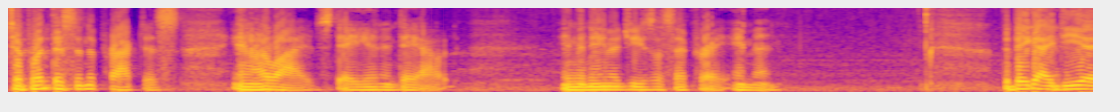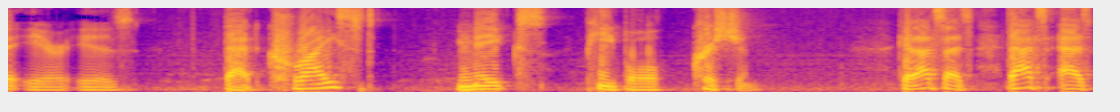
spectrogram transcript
to put this into practice in our lives day in and day out. In the name of Jesus, I pray. Amen. The big idea here is that Christ makes people Christian. Okay, that says that's as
